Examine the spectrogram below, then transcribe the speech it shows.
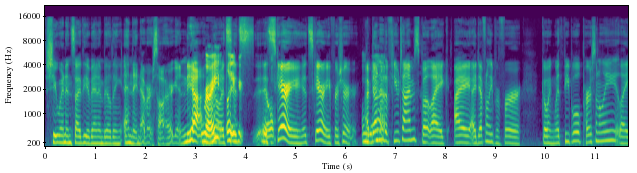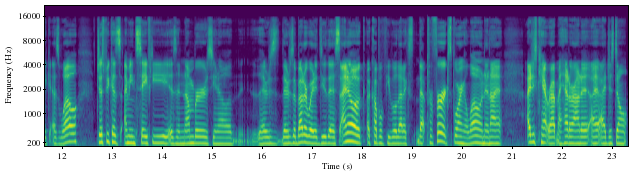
she went inside the abandoned building and they never saw her again. Yeah, no, Right? it's Like, it's, it's no. scary. It's scary for sure. Oh, I've done it a few times, but like I I definitely prefer going with people personally, like as well. Just because I mean safety is in numbers, you know. There's there's a better way to do this. I know a, a couple people that ex- that prefer exploring alone, and I I just can't wrap my head around it. I, I just don't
